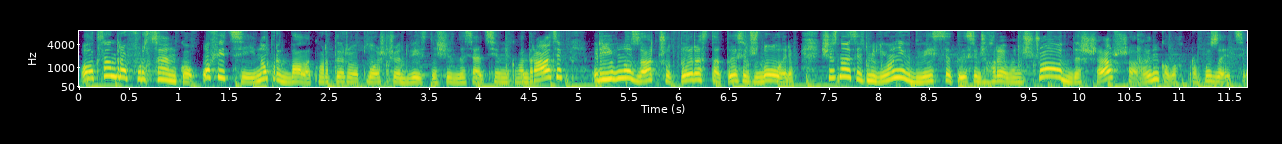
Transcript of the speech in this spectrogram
Олександра Фурсенко офіційно придбала квартирою площею 267 квадратів рівно за 400 тисяч доларів, 16 мільйонів 200 тисяч гривень, що дешевше ринкових пропозицій.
